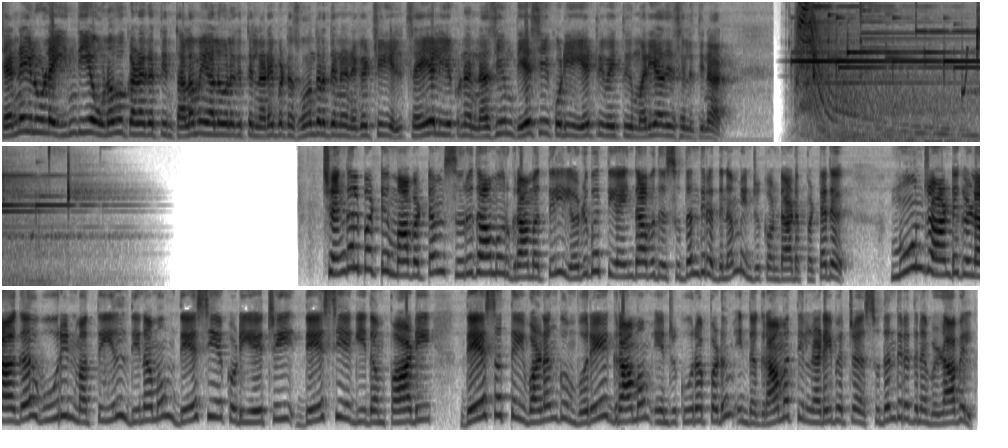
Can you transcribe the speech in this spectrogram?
சென்னையில் உள்ள இந்திய உணவுக் கழகத்தின் தலைமை அலுவலகத்தில் நடைபெற்ற சுதந்திர தின நிகழ்ச்சியில் செயல் இயக்குனர் நசீம் தேசிய கொடியை ஏற்றி வைத்து மரியாதை செலுத்தினார். செங்கல்பட்டு மாவட்டம் சிறுதாமூர் கிராமத்தில் எழுபத்தி ஐந்தாவது சுதந்திர தினம் இன்று கொண்டாடப்பட்டது. மூன்று ஆண்டுகளாக ஊரின் மத்தியில் தினமும் தேசிய கொடியேற்றி தேசிய கீதம் பாடி தேசத்தை வணங்கும் ஒரே கிராமம் என்று கூறப்படும் இந்த கிராமத்தில் நடைபெற்ற சுதந்திர தின விழாவில்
